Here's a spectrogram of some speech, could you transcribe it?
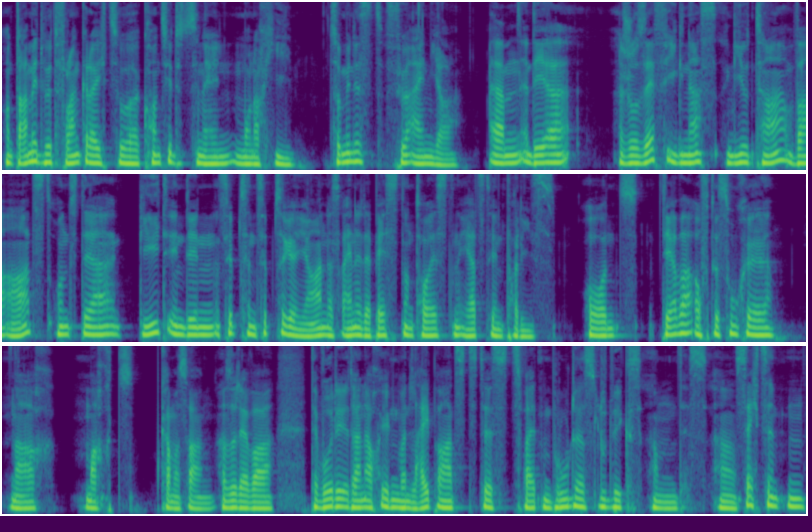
Und damit wird Frankreich zur konstitutionellen Monarchie, zumindest für ein Jahr. Ähm, der Joseph Ignace Guillotin war Arzt und der gilt in den 1770er Jahren als einer der besten und teuersten Ärzte in Paris. Und der war auf der Suche nach Macht, kann man sagen. Also der war, der wurde dann auch irgendwann Leibarzt des zweiten Bruders Ludwigs ähm, des äh, 16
